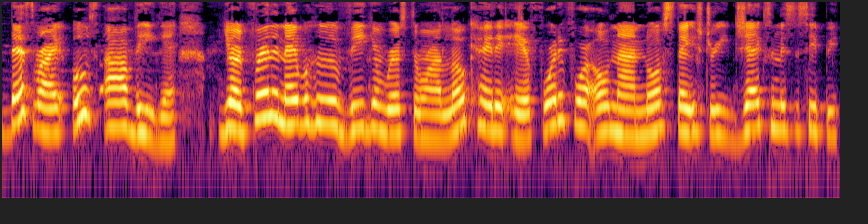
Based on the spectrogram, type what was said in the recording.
That's right. Oops, all vegan. Your friendly neighborhood vegan restaurant located at 4409 North State Street, Jackson, Mississippi.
